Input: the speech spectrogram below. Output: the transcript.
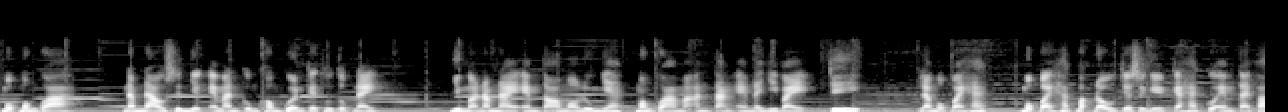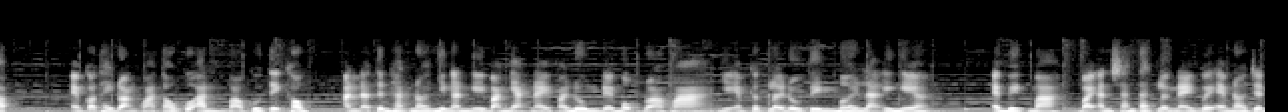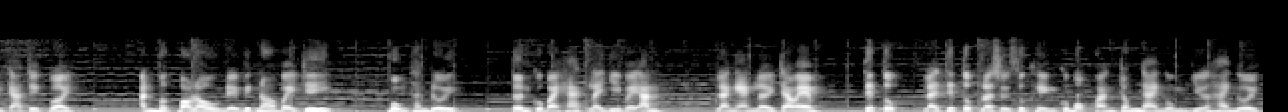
Một món quà, năm nào sinh nhật em anh cũng không quên cái thủ tục này. Nhưng mà năm nay em tò mò luôn nhé, món quà mà anh tặng em là gì vậy? Trí, là một bài hát. Một bài hát bắt đầu cho sự nghiệp ca hát của em tại Pháp. Em có thấy đoạn hòa tấu của anh vào cuối tiệc không? Anh đã tính hát nói nhưng anh nghĩ bản nhạc này phải luôn để một đóa hoa như em cất lời đầu tiên mới là ý nghĩa. Em biết mà, bài anh sáng tác lần này với em nói trên cả tuyệt vời. Anh mất bao lâu để viết nó vậy trí? 4 tháng rưỡi. Tên của bài hát là gì vậy anh? Là ngàn lời trao em. Tiếp tục, lại tiếp tục là sự xuất hiện của một khoảng trống ngại ngùng giữa hai người.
